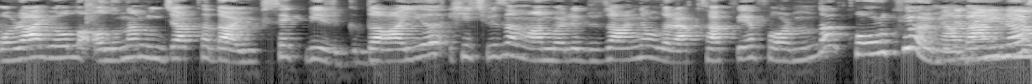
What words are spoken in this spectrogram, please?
oral yolla alınamayacak kadar yüksek bir gıdayı hiçbir zaman böyle düzenli olarak takviye formunda korkuyorum ya. Ben biraz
